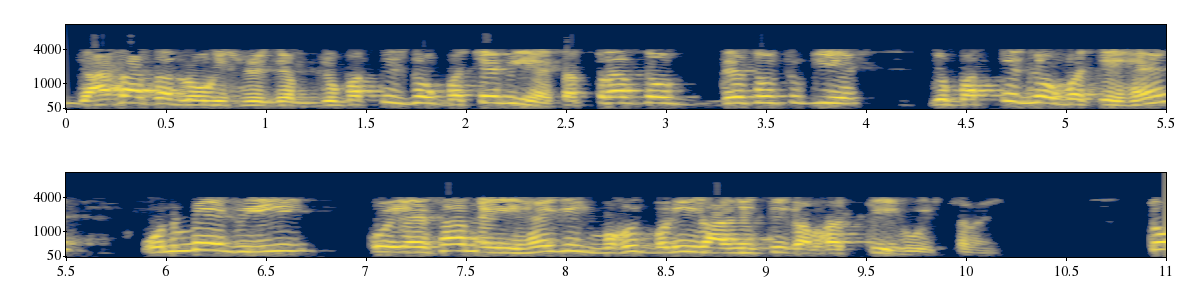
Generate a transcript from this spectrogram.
ज़्यादातर लोग इसमें जब जो बत्तीस लोग बचे भी हैं, सत्रह तो डेथ हो चुकी है, जो बत्तीस लोग बचे हैं, उनमें भी कोई ऐसा नहीं है कि बहुत बड़ी राजनीतिक अभक्ति हुई इस समय। तो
